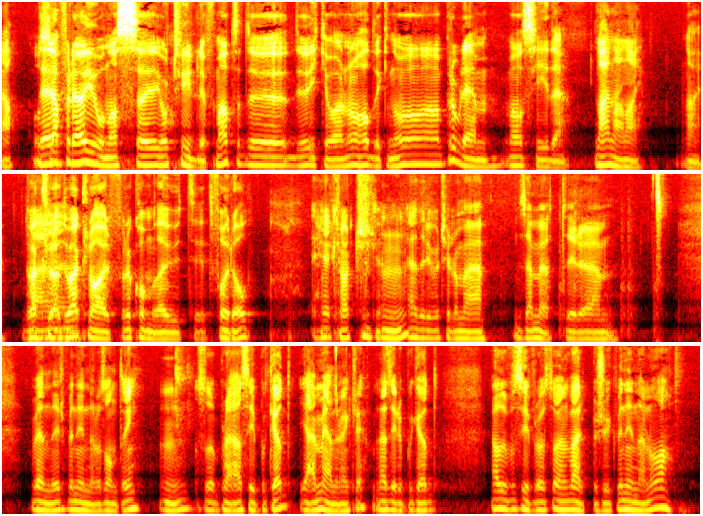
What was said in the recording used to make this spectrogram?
ja. Det, for det har Jonas gjort tydelig for meg, at du, du ikke var noe, hadde ikke noe problem med å si det. Nei, nei, nei. Nei, du er, klar, du er klar for å komme deg ut i et forhold. Helt klart. Mm. Jeg driver til og med Hvis jeg møter eh, venner, venninner og sånne ting, Mm. så pleier jeg å si på kødd. Jeg mener det egentlig, men jeg sier det på kødd. Ja, du får si fra hvis du har en verpesjuk venninne eller noe, da.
